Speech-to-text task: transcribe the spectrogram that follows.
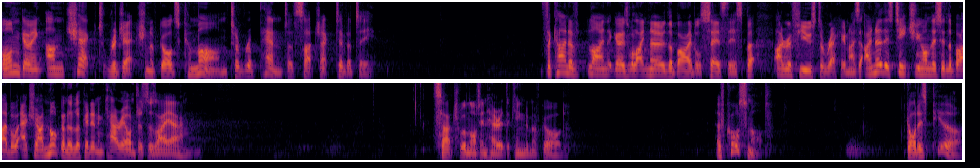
ongoing, unchecked rejection of God's command to repent of such activity. It's the kind of line that goes, Well, I know the Bible says this, but I refuse to recognize it. I know there's teaching on this in the Bible, but actually, I'm not going to look at it and carry on just as I am. Such will not inherit the kingdom of God. Of course not. God is pure.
